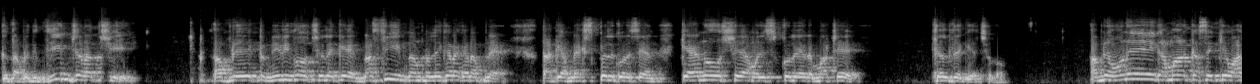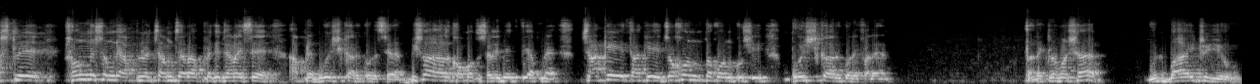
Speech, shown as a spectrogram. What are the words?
কিন্তু আপনাকে ধিক জানাচ্ছি। আপনি একটা নিরীহ ছেলেকে নাসির নামটা লিখে রাখেন আপনি। তাকে আপনি এক্সপেল করেছেন। কেন সে আমার স্কুলের মাঠে খেলতে গিয়েছিল? আপনি অনেক আমার কাছে কেউ আসলে সঙ্গে সঙ্গে আপনার চামচারা আপনাকে জানাইছে, আপনি বহিষ্কার করেছেন। বিশাল ক্ষমতাশালী ব্যক্তি আপনি। যাকে তাকে যখন তখন খুশি বহিষ্কার করে ফেলেন। তারেক রহমান সাহেব good bye to you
